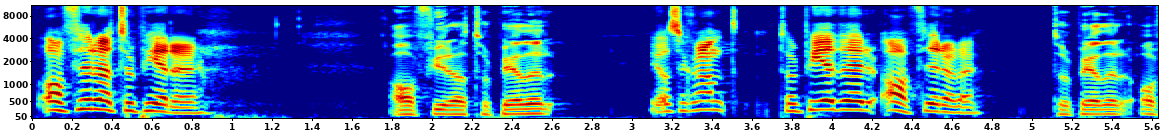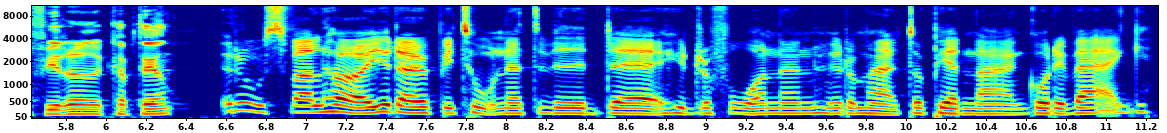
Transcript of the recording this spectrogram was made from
A4 torpeder. A4 torpeder. Ja, sergeant. Torpeder avfyrade. Torpeder avfyrade, kapten. Rosvall hör ju där uppe i tornet vid eh, hydrofonen hur de här torpederna går iväg.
